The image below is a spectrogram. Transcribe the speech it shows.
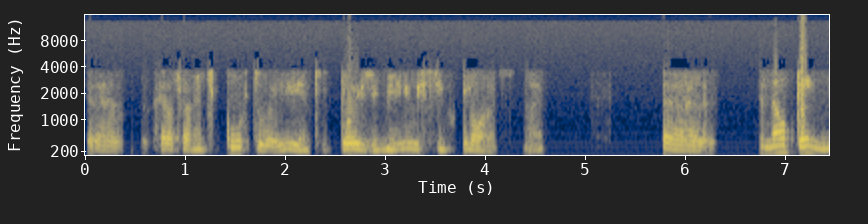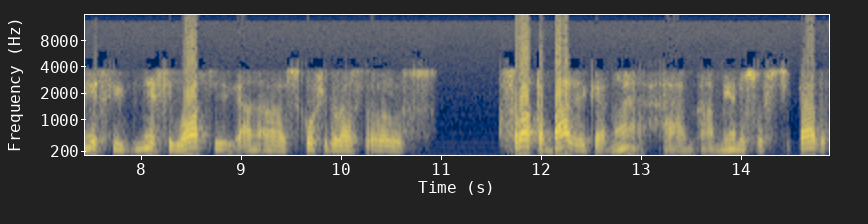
é, relativamente curto, aí, entre 2,5 e 5 quilômetros. É, não tem nesse, nesse lote as configurações, a frota básica, né, a, a menos sofisticada,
